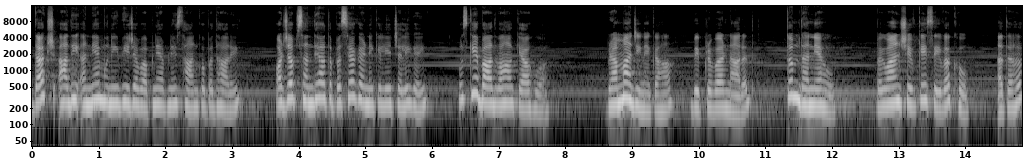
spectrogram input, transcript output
दक्ष आदि अन्य मुनि भी जब अपने अपने स्थान को पधारे और जब संध्या तपस्या करने के लिए चली गई, उसके बाद वहाँ क्या हुआ? ब्रह्मा जी ने कहा, विप्रवर नारद, तुम धन्य हो। भगवान शिव के सेवक हो। अतः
